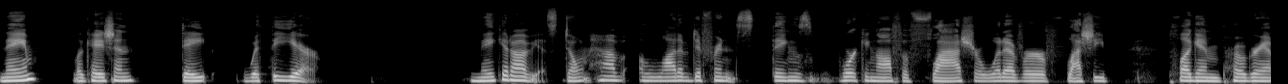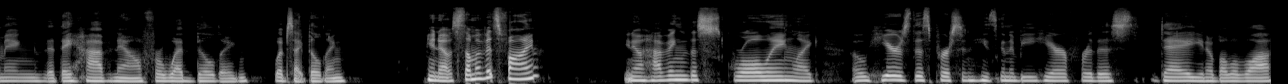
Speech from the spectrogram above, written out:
name, location, date with the year. Make it obvious. Don't have a lot of different things working off of Flash or whatever flashy plug-in programming that they have now for web building, website building. You know, some of it's fine. You know, having the scrolling like, oh, here's this person, he's going to be here for this day, you know, blah blah blah.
